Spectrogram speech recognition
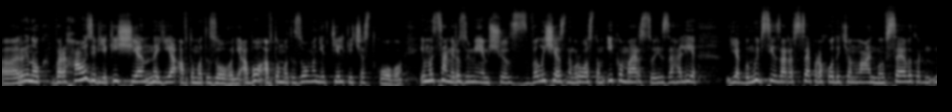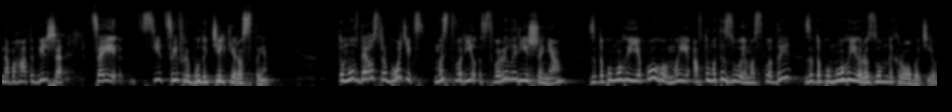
е, ринок верхаузів, які ще не є автоматизовані або автоматизовані тільки частково. І ми самі розуміємо, що з величезним ростом і комерсу, і взагалі. Якби ми всі зараз все проходить онлайн, ми все викор... набагато більше. Цей, ці цифри будуть тільки рости. Тому в Deus Robotics ми створили рішення, за допомогою якого ми автоматизуємо склади за допомогою розумних роботів.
